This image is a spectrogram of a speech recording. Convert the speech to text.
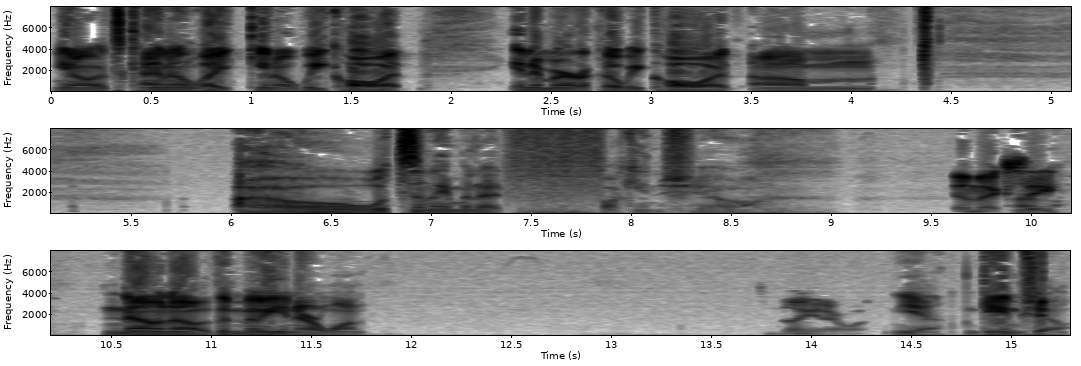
You know, it's kind of like you know we call it in America we call it um oh what's the name of that fucking show? MXC, Uh, no, no, the millionaire one. Millionaire one. Yeah, game show.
